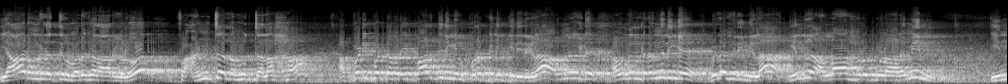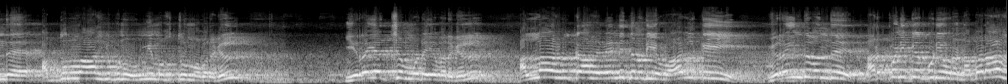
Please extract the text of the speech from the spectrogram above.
யார் உங்களிடத்தில் வருகிறார்களோ அந்த லகு தலஹா அப்படிப்பட்டவரை பார்த்து நீங்கள் புறக்கணிக்கிறீர்களா? அவங்கள்ட்ட அவங்கள்ட்ட இருந்து நீங்க விலகுறீங்களா? என்று அல்லாஹ் ரபுல் ஆலமின் இந்த அப்துல்லாஹிபுன் உம்மி மஹ்தூம் அவர்கள் இரையச்சம் உடையவர்கள் அல்லாஹுக்காக வேண்டி தன்னுடைய வாழ்க்கையை விரைந்து வந்து அர்ப்பணிக்கக்கூடிய ஒரு நபராக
